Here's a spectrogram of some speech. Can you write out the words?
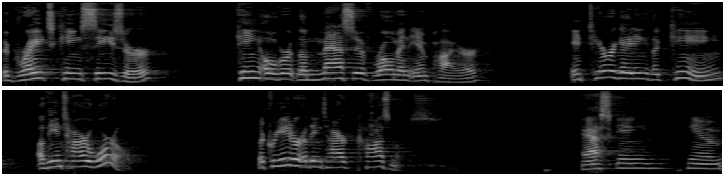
the great King Caesar, king over the massive Roman Empire, interrogating the king of the entire world, the creator of the entire cosmos, asking him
